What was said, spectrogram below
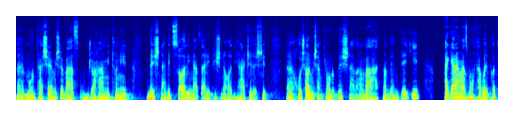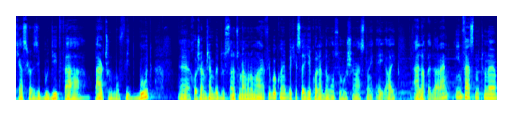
منتشر میشه و از اونجا هم می‌تونید بشنوید. سالی نظری پیشنهادی هرچی داشتید خوشحال میشم که اون رو بشنوم و حتما بهم بگید. اگر هم از محتوای پادکست راضی بودید و براتون مفید بود خوشحال میشم به دوستانتون رو معرفی بکنید به کسایی که کلا به موضوع هوش مصنوعی AI علاقه دارن. این فصل می‌تونه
